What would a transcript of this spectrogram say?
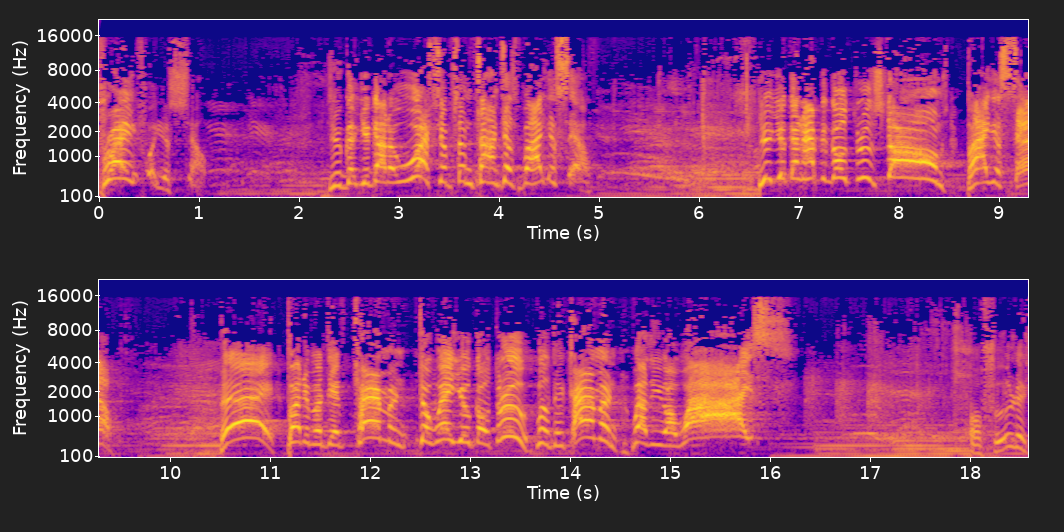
Pray for yourself. You, you got to worship sometimes just by yourself. You, you're going to have to go through storms by yourself. Hey, but it will determine the way you go through, will determine whether you are wise or foolish.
